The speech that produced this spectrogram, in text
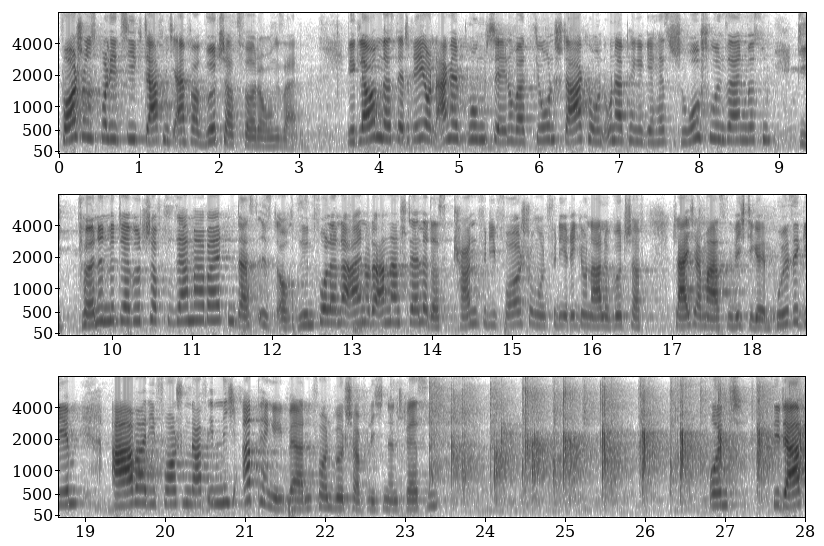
Forschungspolitik darf nicht einfach Wirtschaftsförderung sein. Wir glauben, dass der Dreh- und Angelpunkt der Innovation starke und unabhängige hessische Hochschulen sein müssen. Die können mit der Wirtschaft zusammenarbeiten. Das ist auch sinnvoll an der einen oder anderen Stelle. Das kann für die Forschung und für die regionale Wirtschaft gleichermaßen wichtige Impulse geben. Aber die Forschung darf eben nicht abhängig werden von wirtschaftlichen Interessen. Und sie darf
